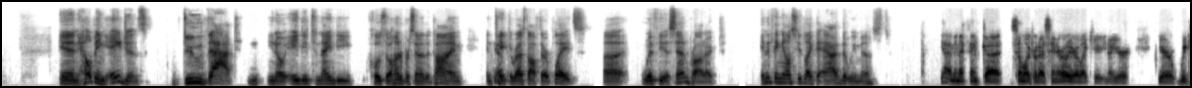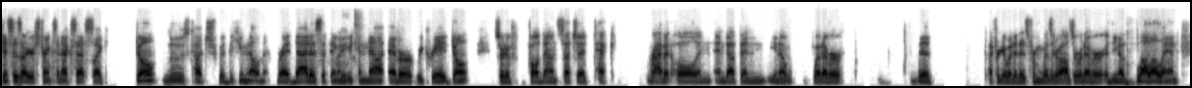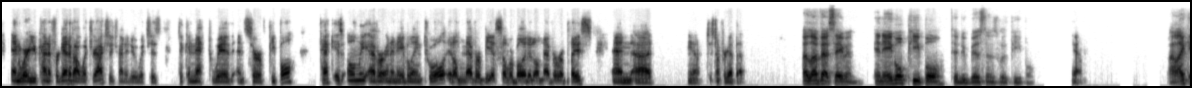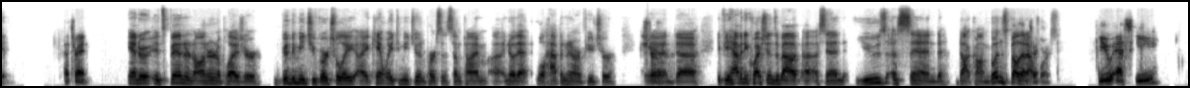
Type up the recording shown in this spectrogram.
In helping agents do that, you know, 80 to 90, close to 100% of the time and yeah. take the rest off their plates. Uh, with the Ascend product. Anything else you'd like to add that we missed? Yeah, I mean, I think uh, similar to what I was saying earlier, like you, you know, your your weaknesses are your strengths in excess. Like, don't lose touch with the human element, right? That is the thing right. that we cannot ever recreate. Don't sort of fall down such a tech rabbit hole and end up in you know whatever the I forget what it is from Wizard of Oz or whatever, you know, La La Land, and where you kind of forget about what you're actually trying to do, which is to connect with and serve people. Tech is only ever an enabling tool. It'll never be a silver bullet. It'll never replace. And uh, you know, just don't forget that. I love that statement. Enable people to do business with people. Yeah. I like it. That's right. Andrew, it's been an honor and a pleasure good to meet you virtually. I can't wait to meet you in person sometime. Uh, I know that will happen in our future. Sure. And uh, if you have any questions about uh, Ascend, useascend.com. Go ahead and spell that out for us. U S E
